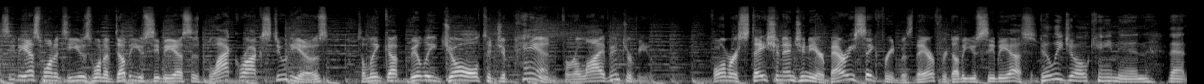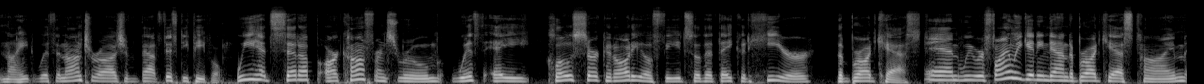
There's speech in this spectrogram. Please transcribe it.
CBS wanted to use one of WCBS's Black Rock studios to link up Billy Joel to Japan for a live interview. Former station engineer Barry Siegfried was there for WCBS. Billy Joel came in that night with an entourage of about 50 people. We had set up our conference room with a closed circuit audio feed so that they could hear the broadcast. And we were finally getting down to broadcast time,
